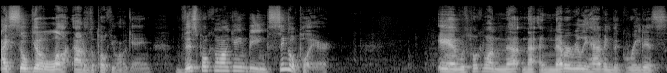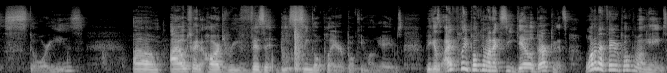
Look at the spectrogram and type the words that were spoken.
I still get a lot out of the Pokemon game. This Pokemon game being single player, and with Pokemon not, not and never really having the greatest stories, um, I always find it hard to revisit these single player Pokemon games because I played Pokemon XD Gale of Darkness, one of my favorite Pokemon games.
